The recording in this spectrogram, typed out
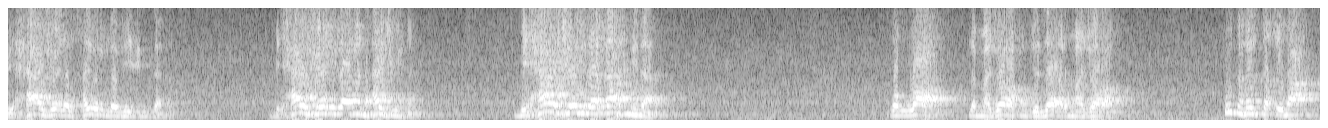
بحاجة إلى الخير الذي عندنا. بحاجة إلى منهجنا بحاجة إلى فهمنا. والله لما جرى في الجزائر ما جرى. كنا نلتقي مع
